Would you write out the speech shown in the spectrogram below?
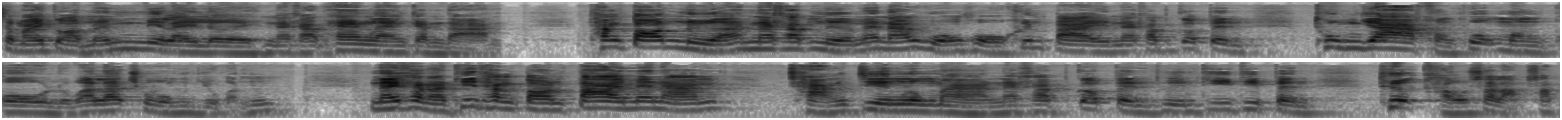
สมัยก่อนไม่มีอะไรเลยนะครับแห้งแรงกันดาร ทางตอนเหนือนะครับเหนือแม่น้ำหวงโหขึ้นไปนะครับก็เป็นทุ่งหญ้าของพวกมองโกหรือว่าราชวงศ์หยวน ในขณะที่ทางตอนใต้แม่น้ำฉางเจียงลงมานะครับก็เป็นพื้นที่ที่เป็นเทือกเขาสลับซับ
